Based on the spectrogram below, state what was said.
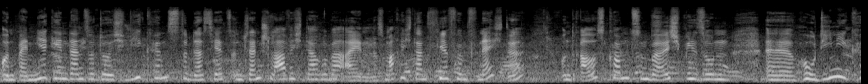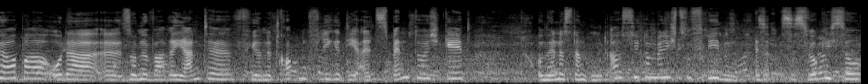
Und bei mir gehen dann so durch, wie könntest du das jetzt? Und dann schlafe ich darüber ein. Das mache ich dann vier, fünf Nächte. Und rauskommt zum Beispiel so ein äh, Houdini-Körper oder äh, so eine Variante für eine Trockenfliege, die als Spend durchgeht. Und wenn es dann gut aussieht, dann bin ich zufrieden. Also es ist wirklich so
